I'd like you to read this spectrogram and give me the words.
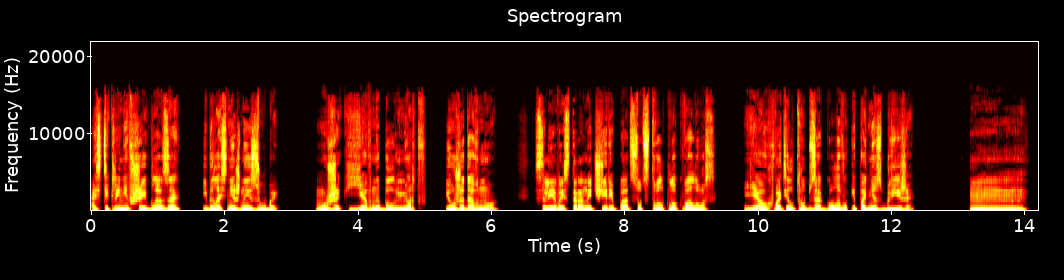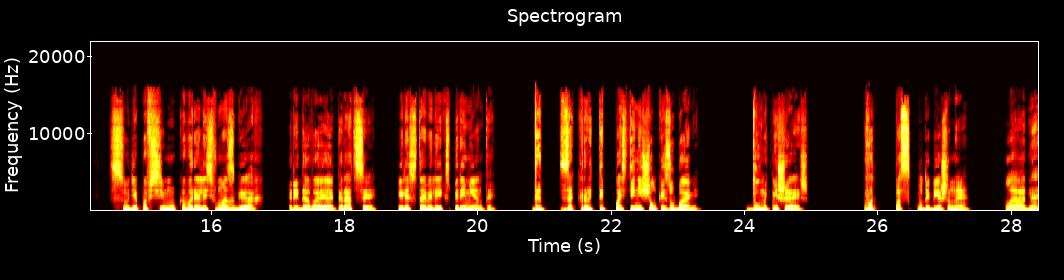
остекленевшие глаза и белоснежные зубы. Мужик явно был мертв и уже давно. С левой стороны черепа отсутствовал клок волос. Я ухватил труп за голову и поднес ближе. Хм, судя по всему, ковырялись в мозгах. Рядовая операция или ставили эксперименты. Да закрой ты пасть и не щелкай зубами. Думать мешаешь. Вот паскуда бешеная. Ладно,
